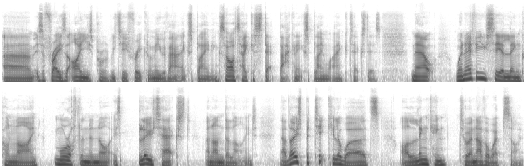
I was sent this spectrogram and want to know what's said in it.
um, is a phrase that I use probably too frequently without explaining. So I'll take a step back and explain what anchor text is. Now, whenever you see a link online, more often than not, it's blue text and underlined. Now, those particular words are linking to another website.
